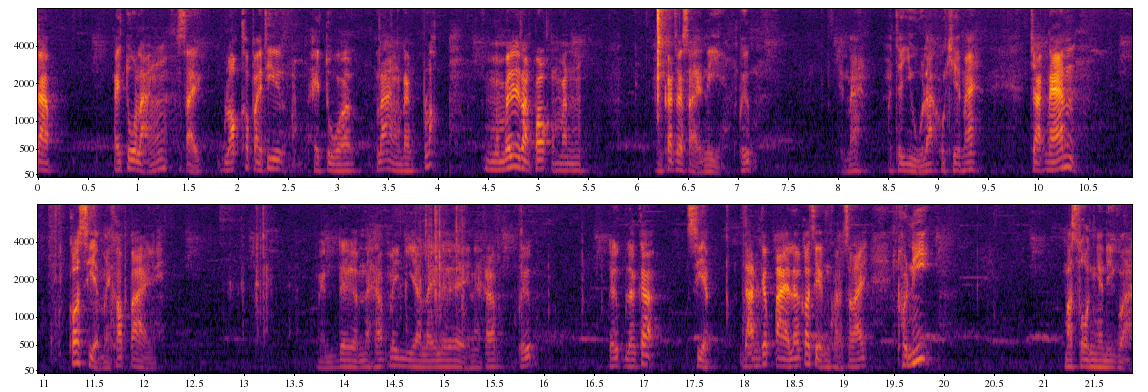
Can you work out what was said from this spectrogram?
จับไอตัวหลังใส่บล็อกเข้าไปที่ไอตัวล่างดังบล็อก มันไม่ได้ดังบล็อกมัน มันก็จะใส่นี่ปุ๊บเห็นไหมมันจะอยู่แล้วโอเคไหมจากนั้นก็เสียบมันเข้าไป เหมือนเดิมนะครับ ไม่มีอะไรเลยนะครับปุ๊บปุ๊บแล้วก็เสียบดันเข้าไปแล้วก็เสียบขวาสไลด์คราวนี้มาซนกันดีกว่า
